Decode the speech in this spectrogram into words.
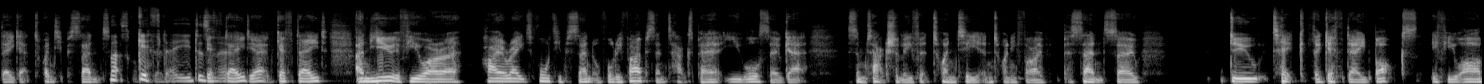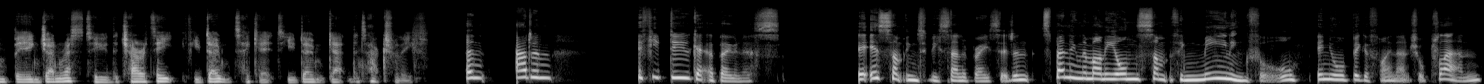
they get twenty percent. That's gift aid, isn't gift it? Gift aid, yeah, gift aid. And you, if you are a higher rate, forty percent or forty five percent taxpayer, you also get some tax relief at twenty and twenty five percent. So do tick the gift aid box if you are being generous to the charity. If you don't tick it, you don't get the tax relief. And Adam, if you do get a bonus, it is something to be celebrated, and spending the money on something meaningful in your bigger financial plan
